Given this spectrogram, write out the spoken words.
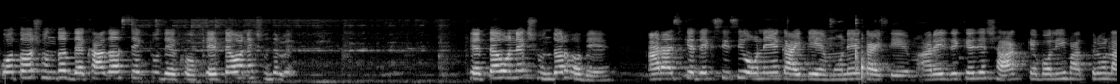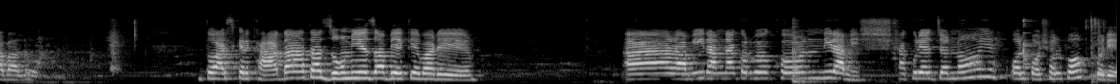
কত সুন্দর দেখা যাচ্ছে, একটু দেখো। খেতেও অনেক সুন্দর খেতেও অনেক সুন্দর হবে। আর আজকে দেখছিছি অনেক আইটেম অনেক আইটেম আর এই দেখে যে শাক কেবলই মাত্র লাভালো। তো আজকের খাওয়া দাওয়াটা জমিয়ে যাবে একেবারে। আর আমি রান্না করব এখন নিরামিষ, ঠাকুরের জন্য অল্প স্বল্প করে।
